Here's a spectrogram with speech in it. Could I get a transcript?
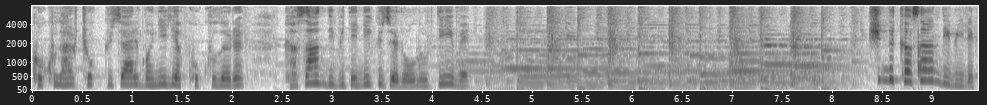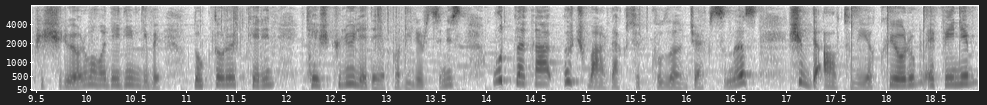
Kokular çok güzel, vanilya kokuları. Kazan dibi de ne güzel olur değil mi? Şimdi kazan dibiyle pişiriyorum ama dediğim gibi Doktor Ötker'in keşkülüyle de yapabilirsiniz. Mutlaka 3 bardak süt kullanacaksınız. Şimdi altını yakıyorum efendim.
